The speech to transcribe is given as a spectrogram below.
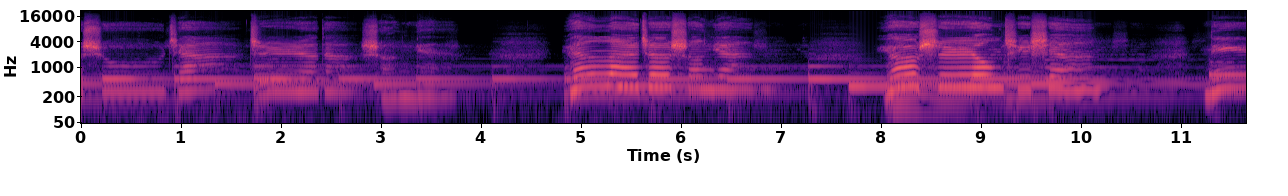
暑假炙热的双眼，原来这双眼有试用期限。你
